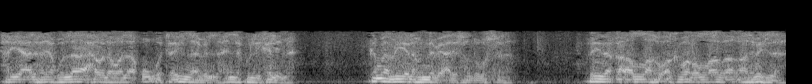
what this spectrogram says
حي على فيقول لا حول ولا قوة إلا بالله عند كل كلمة كما بينه النبي عليه الصلاة والسلام. فإذا قال الله أكبر الله قال مثله.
